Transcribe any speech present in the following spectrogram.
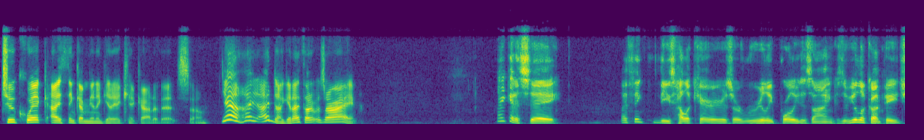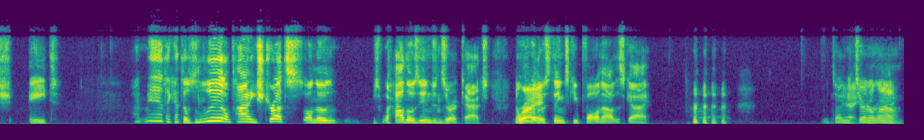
too quick i think i'm going to get a kick out of it. So yeah I, I dug it. I thought it was all right. I gotta say i think these helicarriers are really poorly designed because if you look on page eight uh, man they got those little tiny struts on those how those engines are attached. No right. wonder those things keep falling out of the sky Every time yeah, you turn around. Right.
